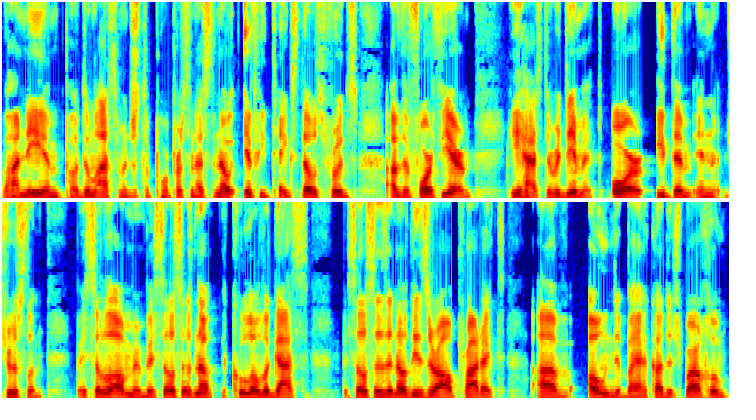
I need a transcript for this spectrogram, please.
V'haniyim podim asma. Just the poor person has to know if he takes those fruits of the fourth year, he has to redeem it or eat them in Jerusalem. Beis Hillel Omer. Beis Hillel says no. Kulo lagas. Beis Hillel says no. These are all product of owned by Hakadosh Baruch Hu,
